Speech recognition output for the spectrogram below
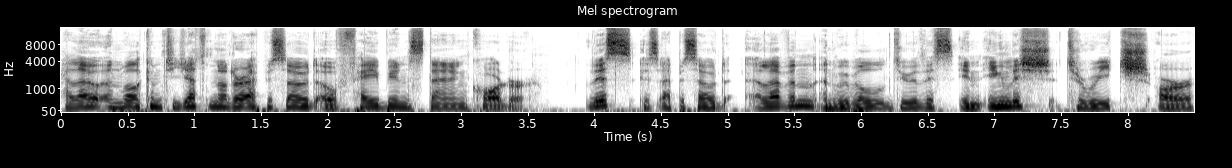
Hello and welcome to yet another episode of Fabian Stang Quarter. This is episode 11 and we will do this in English to reach or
